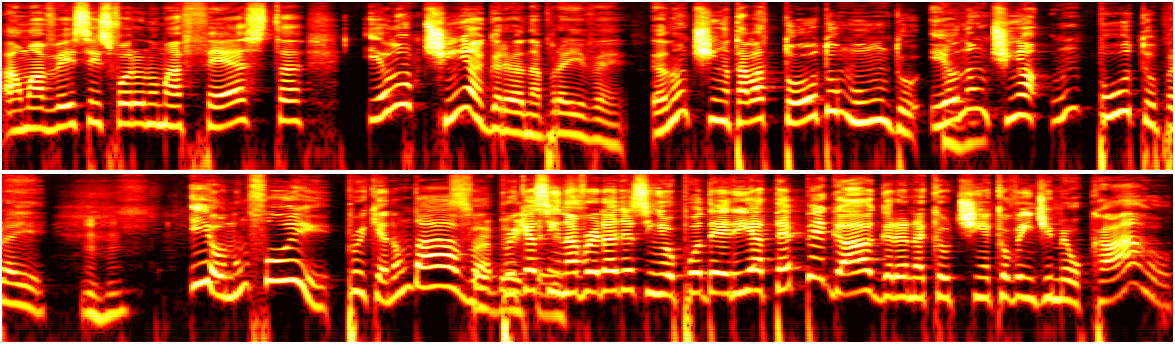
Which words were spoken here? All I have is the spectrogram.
uma vez vocês foram numa festa eu não tinha grana pra ir, velho. Eu não tinha, tava todo mundo. E eu Uhum. não tinha um puto pra ir. E eu não fui, porque não dava. Sei Porque que assim, é na verdade, assim, eu poderia até pegar a grana que eu tinha, que eu vendi meu carro,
